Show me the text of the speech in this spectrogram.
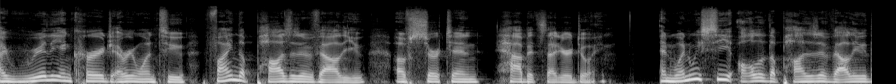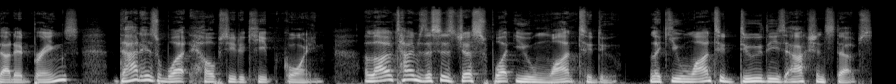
I really encourage everyone to find the positive value of certain habits that you're doing. And when we see all of the positive value that it brings, that is what helps you to keep going. A lot of times, this is just what you want to do. Like you want to do these action steps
